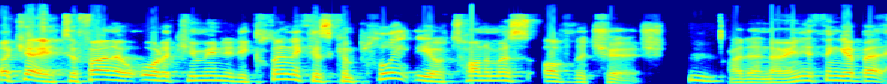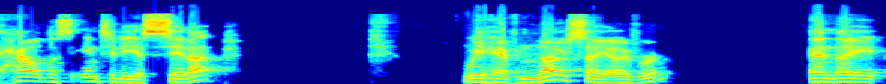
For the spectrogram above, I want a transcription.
Okay, Te Whānau Ora Community Clinic is completely autonomous of the church. Mm. I don't know anything about how this entity is set up. We have no say over it, and they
